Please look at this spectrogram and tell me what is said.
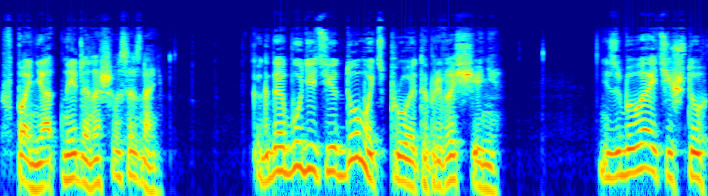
в понятные для нашего сознания. Когда будете думать про это превращение, не забывайте, что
